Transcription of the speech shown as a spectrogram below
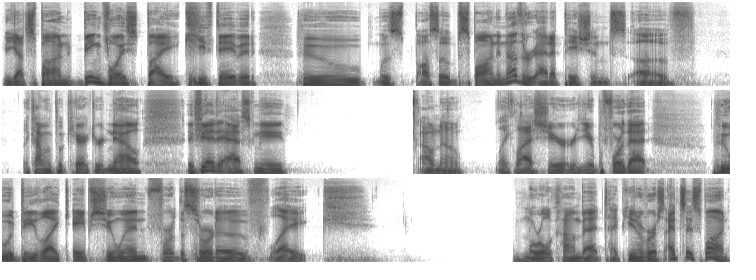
you got Spawn being voiced by Keith David, who was also Spawn in other adaptations of the comic book character. Now, if you had to ask me, I don't know, like last year or year before that, who would be like Ape Shuen for the sort of like Mortal Kombat type universe? I'd say Spawn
